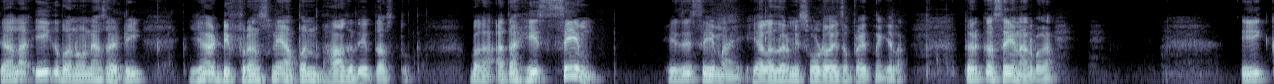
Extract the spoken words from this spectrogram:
त्याला एक बनवण्यासाठी ह्या डिफरन्सने आपण भाग देत असतो. बघा आता हे सेम हे जे सेम आहे याला जर मी सोडवायचा प्रयत्न केला तर कसं येणार बघा? एक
